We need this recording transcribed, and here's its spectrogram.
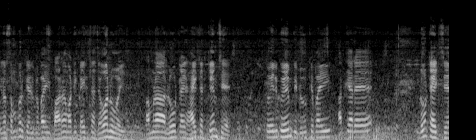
એનો સંપર્ક કર્યો કે ભાઈ બાણામાંથી કઈ રીતના જવાનું હોય? હમણાં લો ટાઈડ હાઈ ટાઈડ કેમ છે? તો એ લોકોએ એમ કીધું કે ભાઈ અત્યારે લો ટાઈટ છે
